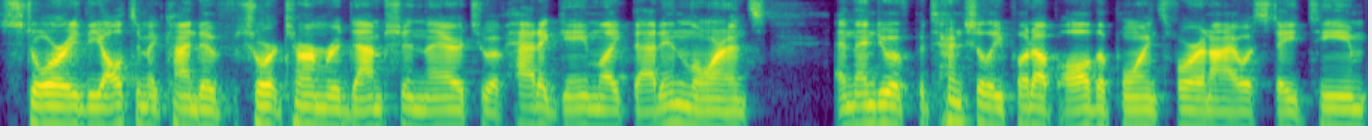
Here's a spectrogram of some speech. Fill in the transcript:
story, the ultimate kind of short-term redemption there to have had a game like that in Lawrence and then to have potentially put up all the points for an Iowa State team.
